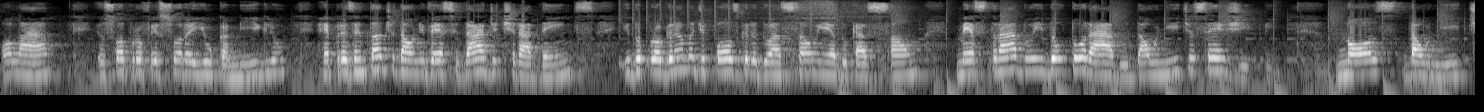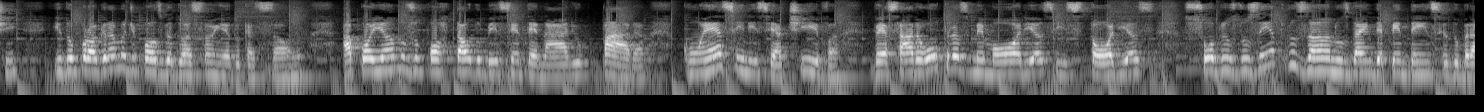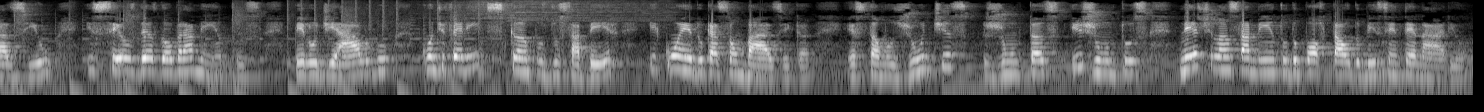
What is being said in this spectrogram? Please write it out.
Olá, eu sou a professora Ilka Miglio, representante da Universidade Tiradentes e do Programa de Pós-Graduação em Educação, Mestrado e Doutorado da UNIT Sergipe. Nós, da UNIT e do Programa de Pós-Graduação em Educação, apoiamos o portal do Bicentenário para, com essa iniciativa, versar outras memórias e histórias sobre os 200 anos da independência do Brasil e seus desdobramentos, pelo diálogo com diferentes campos do saber e com a educação básica. Estamos juntos, juntas e juntos neste lançamento do portal do Bicentenário.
